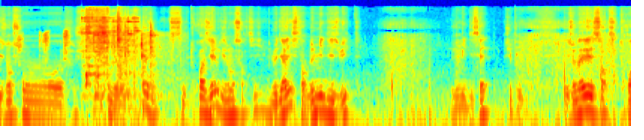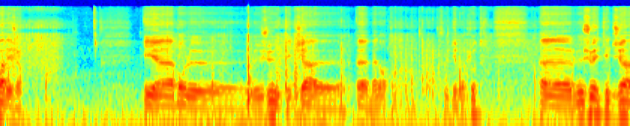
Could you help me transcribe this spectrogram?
ils en sont... C'est le troisième qu'ils ont sorti. Le dernier c'était en 2018. 2017, je sais plus. Et j'en avais sorti trois déjà. Et euh, bon, le, jeu était déjà... Euh, euh, bah non, attends, faut que je démonte l'autre. Le jeu était déjà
